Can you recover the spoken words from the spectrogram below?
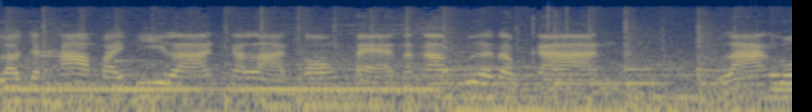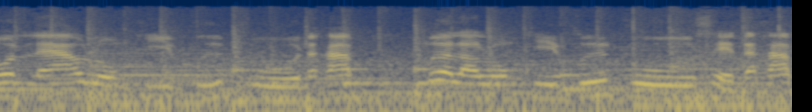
เราจะข้ามไปที่ร้านกลาดตองแปดนะครับ เพื่อทำการล้างรถแล้วลงครีมฟื้นฟูนะครับ เมื่อเราลงครีมฟื้นฟูเสร็จนะครับ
